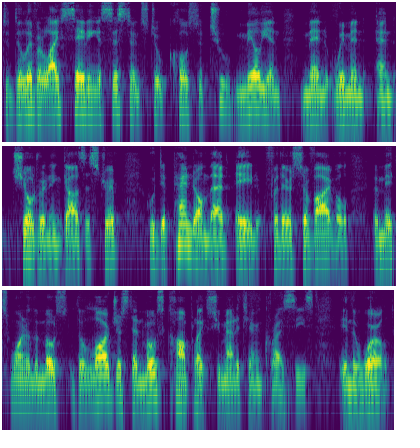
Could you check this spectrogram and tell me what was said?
to deliver life saving assistance to close to 2 million men, women, and children in Gaza Strip who depend on that aid for their survival amidst one of the most the largest and most complex humanitarian crises in the world.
